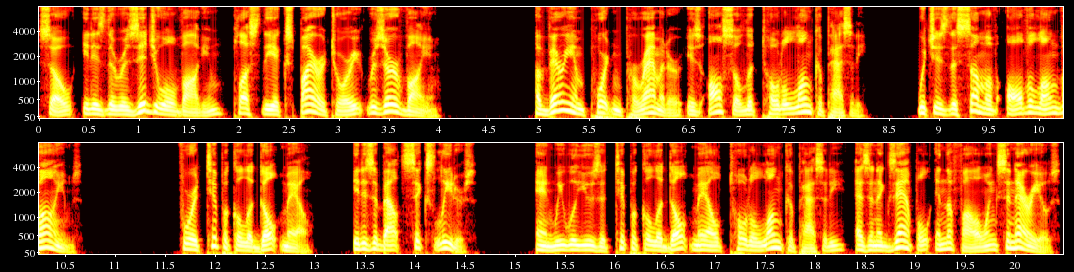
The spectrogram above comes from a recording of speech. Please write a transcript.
So it is the residual volume plus the expiratory reserve volume. A very important parameter is also the total lung capacity, which is the sum of all the lung volumes. For a typical adult male, it is about 6 liters, and we will use a typical adult male total lung capacity as an example in the following scenarios.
